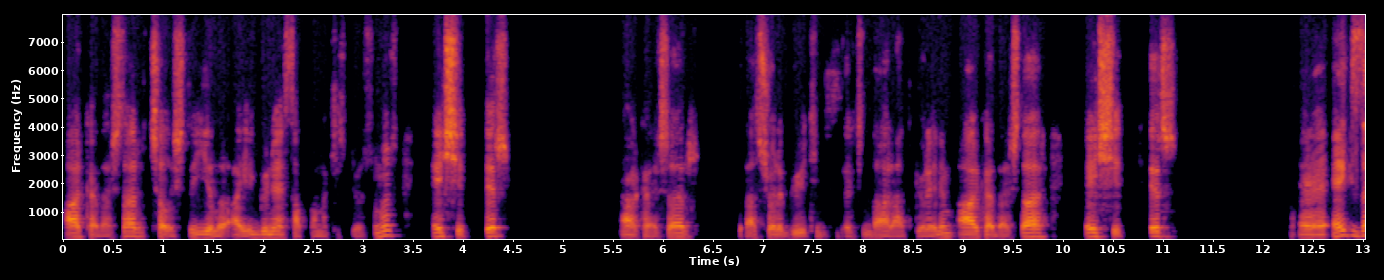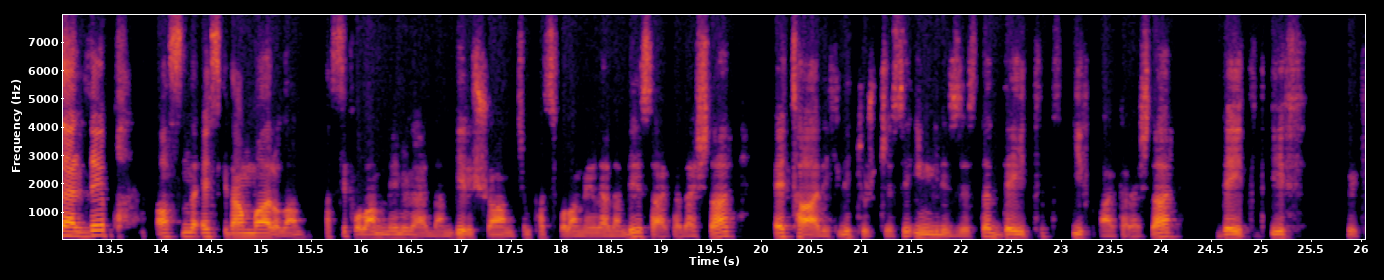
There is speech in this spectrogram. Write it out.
arkadaşlar çalıştığı yılı, ayı, günü hesaplamak istiyorsunuz. Eşittir. Arkadaşlar biraz şöyle büyüteyim sizler için daha rahat görelim. Arkadaşlar eşittir ee, Excel'de aslında eskiden var olan, pasif olan menülerden biri şu an için pasif olan menülerden birisi arkadaşlar. E-tarihli Türkçesi, İngilizcesi de dated if arkadaşlar. Dated if, Türk.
